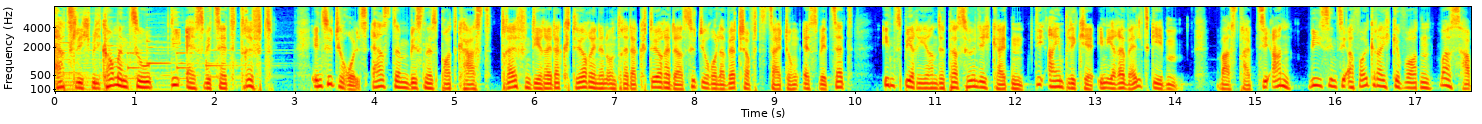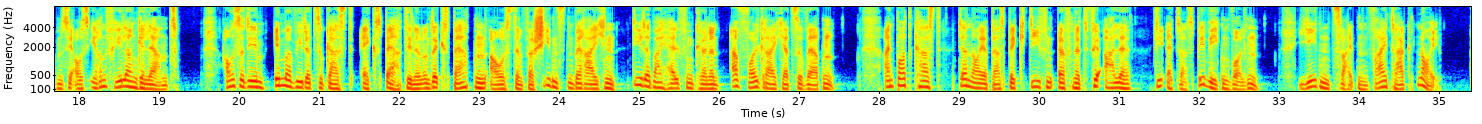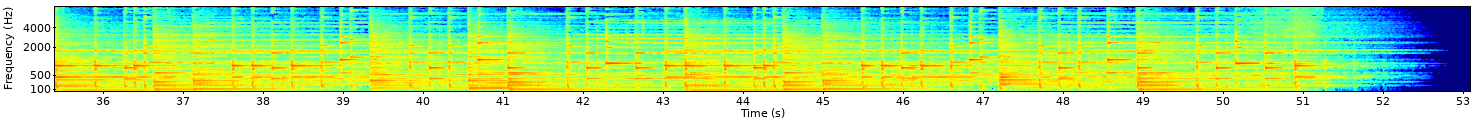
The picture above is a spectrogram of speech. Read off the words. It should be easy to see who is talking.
Speaker 1: Herzlich willkommen zu Die SWZ trifft. In Südtirols erstem Business Podcast treffen die Redakteurinnen und Redakteure der Südtiroler Wirtschaftszeitung SWZ inspirierende Persönlichkeiten, die Einblicke in ihre Welt geben. Was treibt sie an? Wie sind sie erfolgreich geworden? Was haben sie aus ihren Fehlern gelernt? Außerdem immer wieder zu Gast Expertinnen und Experten aus den verschiedensten Bereichen, die dabei helfen können, erfolgreicher zu werden. Ein Podcast, der neue Perspektiven öffnet für alle, die etwas bewegen wollen. Jeden zweiten Freitag neu.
